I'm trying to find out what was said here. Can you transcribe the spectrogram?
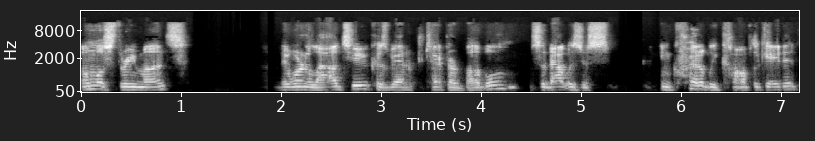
almost three months. They weren't allowed to because we had to protect our bubble. So that was just incredibly complicated.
